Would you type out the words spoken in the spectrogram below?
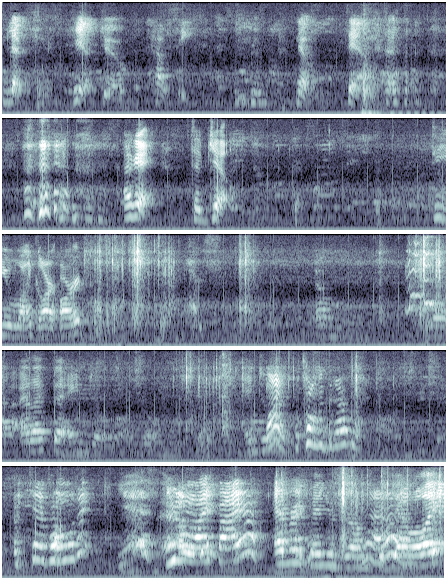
Look, here, Joe. Have a seat. No, stand. okay, so Joe, do you like our art? Um, yeah, I like the angels. Angels. Why? What's wrong with it ever? What's wrong with it? Yes. You don't like fire? Everything is wrong with the devil. Like,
